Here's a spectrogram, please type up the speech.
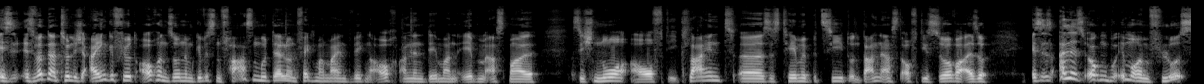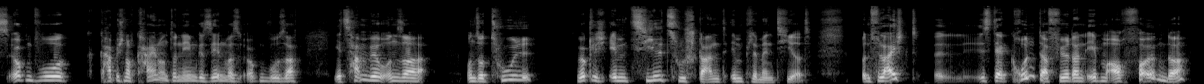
es, es wird natürlich eingeführt, auch in so einem gewissen Phasenmodell und fängt man meinetwegen auch an, indem man eben erstmal sich nur auf die Client-Systeme bezieht und dann erst auf die Server. Also es ist alles irgendwo immer im Fluss. Irgendwo habe ich noch kein Unternehmen gesehen, was irgendwo sagt, jetzt haben wir unser, unser Tool wirklich im Zielzustand implementiert. Und vielleicht äh, ist der Grund dafür dann eben auch folgender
